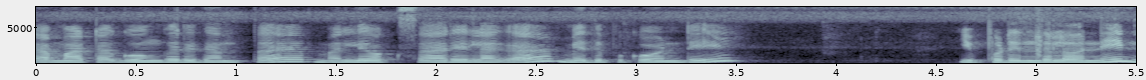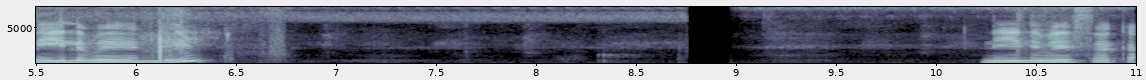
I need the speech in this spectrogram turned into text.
టమాటా గోంగూర ఇదంతా మళ్ళీ ఒకసారి ఇలాగా మెదుపుకోండి. ఇప్పుడు ఇందులోని నీళ్ళు వేయండి. నీళ్ళు వేసాక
